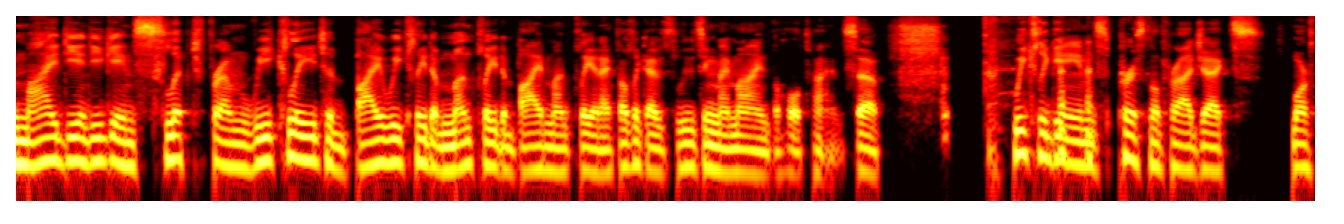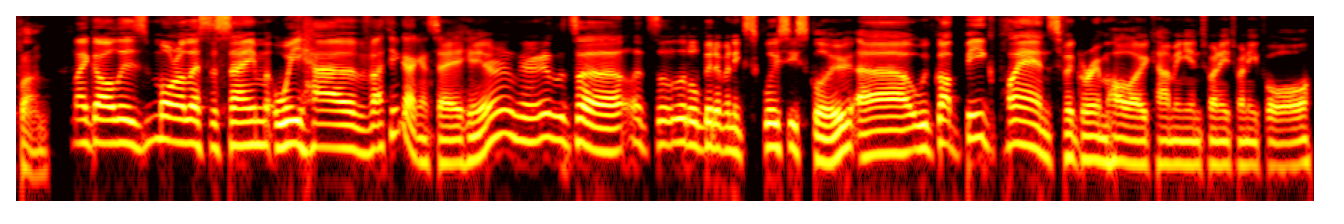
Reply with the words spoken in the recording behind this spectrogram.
my D and D game slipped from weekly to bi-weekly to monthly to bi-monthly, and I felt like I was losing my mind the whole time. So, weekly games, personal projects, more fun. My goal is more or less the same. We have, I think I can say it here. It's a, it's a little bit of an exclusive clue. Uh, we've got big plans for Grim Hollow coming in 2024.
